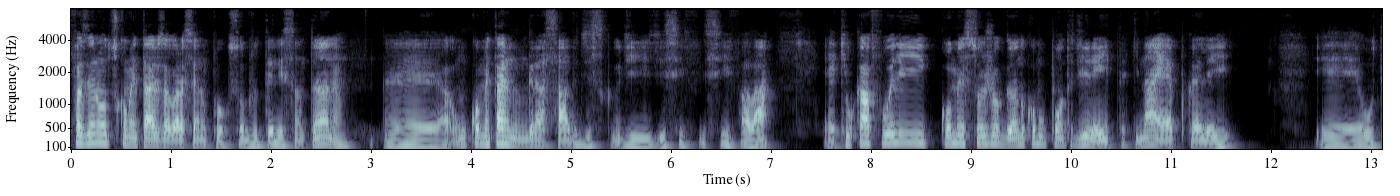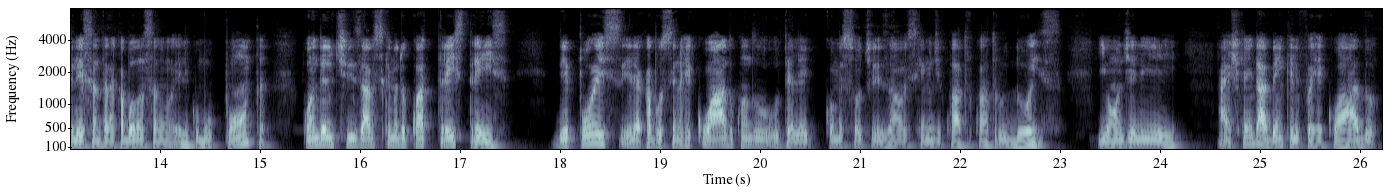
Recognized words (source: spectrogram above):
Fazendo outros comentários agora, saindo um pouco sobre o Tele Santana, é, um comentário engraçado de, de, de se, de se falar é que o Cafu ele começou jogando como ponta direita, que na época ele é, o Tele Santana acabou lançando ele como ponta, quando ele utilizava o esquema do 4-3-3. Depois ele acabou sendo recuado quando o Tele começou a utilizar o esquema de 4-4-2. E onde ele. Acho que ainda bem que ele foi recuado,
